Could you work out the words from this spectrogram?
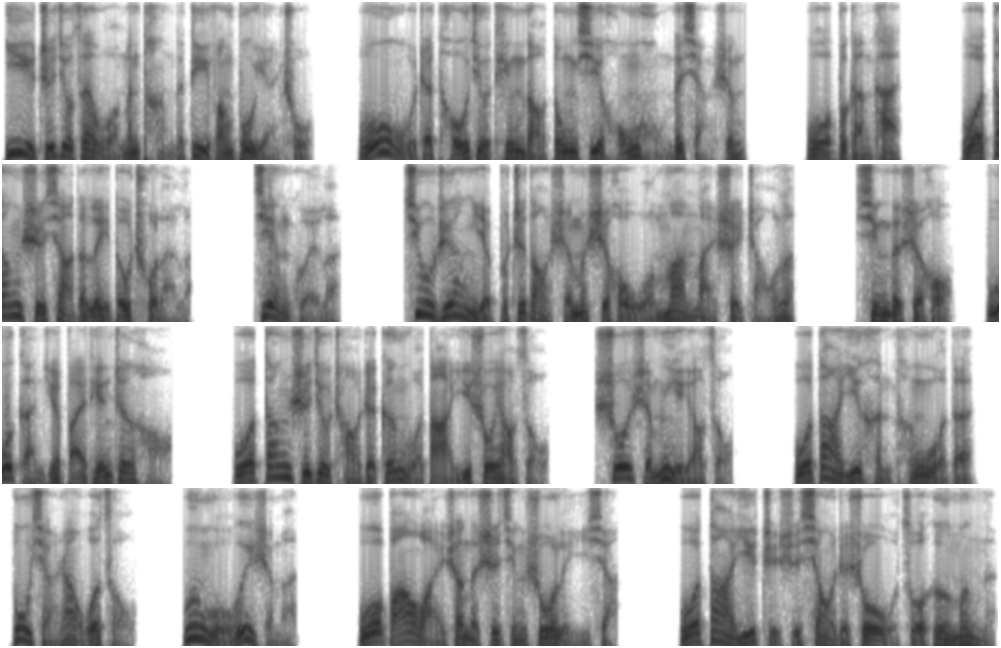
一直就在我们躺的地方不远处。我捂着头就听到东西轰轰的响声，我不敢看，我当时吓得泪都出来了，见鬼了！就这样也不知道什么时候我慢慢睡着了，醒的时候我感觉白天真好。我当时就吵着跟我大姨说要走，说什么也要走。我大姨很疼我的，不想让我走，问我为什么。我把晚上的事情说了一下，我大姨只是笑着说我做噩梦呢。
